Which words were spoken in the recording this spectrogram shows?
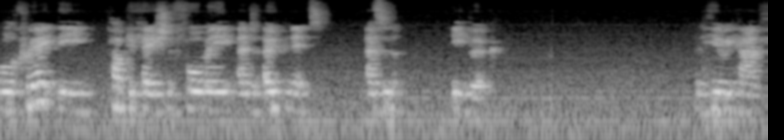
will create the publication for me and open it as an ebook. And here we have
